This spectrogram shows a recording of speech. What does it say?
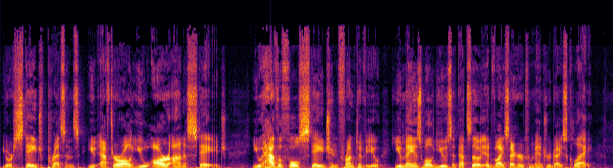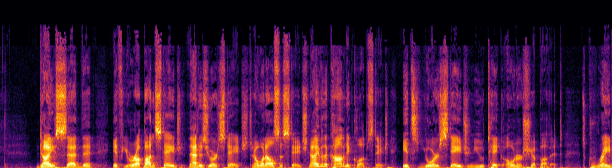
your stage presence. You, after all, you are on a stage. You have a full stage in front of you. You may as well use it. That's the advice I heard from Andrew Dice Clay. Dice said that if you're up on stage, that is your stage. It's no one else's stage, not even the comedy club stage. It's your stage and you take ownership of it. It's great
